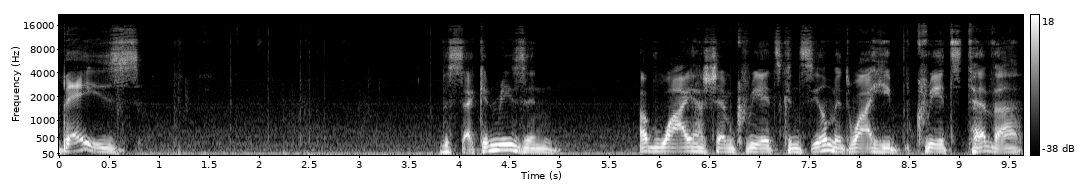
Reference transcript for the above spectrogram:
Bays. The second reason of why Hashem creates concealment, why He creates teva,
